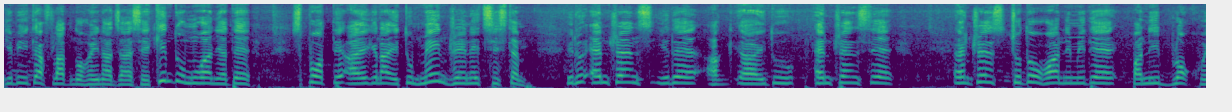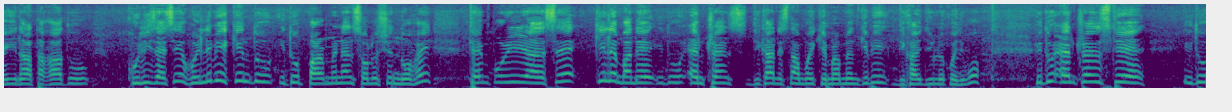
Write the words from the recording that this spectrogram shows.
কিবি এতিয়া ফ্লাড নহৈ না যাই আছে। কিন্তু মোৰ ইয়াতে স্পটতে আহি কিনা এইটো মেইন ড্ৰেইনেজ চিষ্টেম এইটো এণ্ট্ৰেঞ্চ ইয়াতে এইটো এণ্ট্ৰেঞ্চে এণ্ট্ৰেঞ্চ চুটো হোৱা নিমিত্তে পানী ব্লক হৈ না থকাটো খুলি যাইছে হ'লেবি কিন্তু এইটো পাৰ্মানেণ্ট চলিউশ্যন নহয় টেম্পৰী আছে কেলে মানে এইটো এণ্ট্ৰেঞ্চ দিখা নিচিনা মই কেমেৰামেন কিবি দেখাই দিবলৈ কৈ দিব। এইটো এণ্ট্ৰেঞ্চতে এইটো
